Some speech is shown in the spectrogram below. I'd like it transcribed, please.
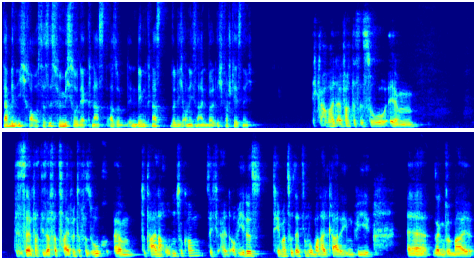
da bin ich raus. Das ist für mich so der Knast. Also in dem Knast will ich auch nicht sein, weil ich verstehe es nicht. Ich glaube halt einfach, das ist so, ähm, das ist einfach dieser verzweifelte Versuch, ähm, total nach oben zu kommen, sich halt auf jedes Thema zu setzen, wo man halt gerade irgendwie äh, sagen wir mal,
